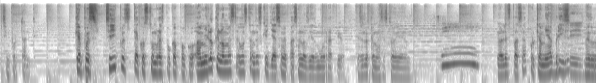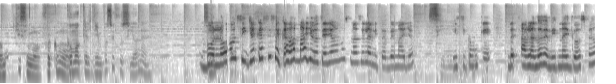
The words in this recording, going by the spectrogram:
es importante. Que pues sí, pues te acostumbras poco a poco. A mí lo que no me está gustando es que ya se me pasan los días muy rápido. Eso es lo que más estoy viendo. Sí. ¿No les pasa? Porque a mí abril me duró muchísimo. Fue como... Como que el tiempo se fusiona. Voló, sí, ya casi se acaba mayo. O sea, llevamos más de la mitad de mayo. Y sí, como que hablando de Midnight Gospel,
